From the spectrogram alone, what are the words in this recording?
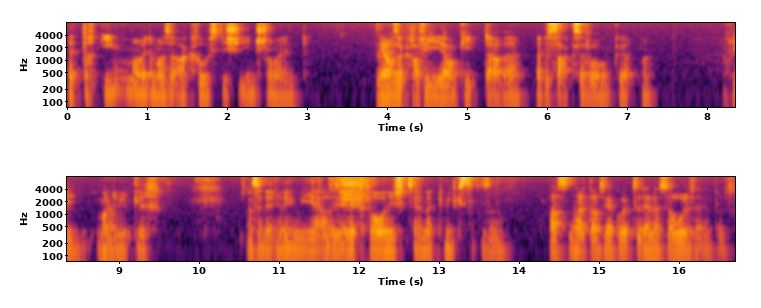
er hat doch immer wieder mal so akustische Instrumente. Ja, Also Klavier, Gitarre, eben Saxophon hört man ein bisschen, mal ja. deutlich. Also nicht nur irgendwie Das alles elektronisch zusammengemixt oder so. passen halt auch sehr gut zu den Soul-Samples.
